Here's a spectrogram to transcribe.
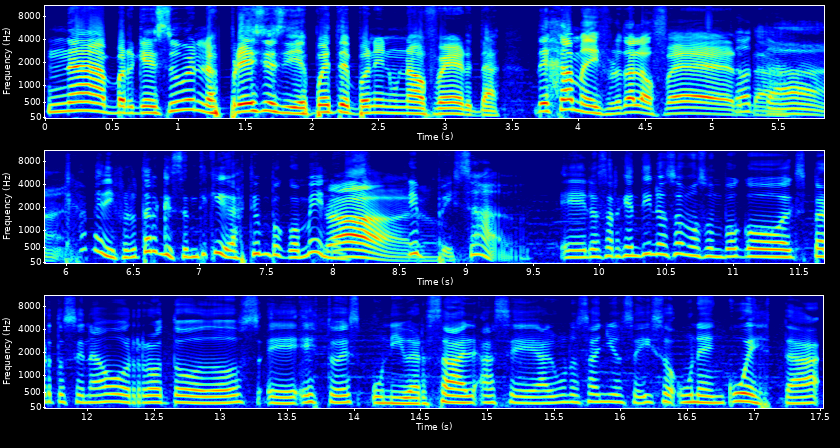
Nah, porque suben los precios y después te ponen una oferta. Déjame disfrutar la oferta. Total. Déjame disfrutar que sentí que gasté un poco menos. Claro. Qué pesado. Eh, los argentinos somos un poco expertos en ahorro todos. Eh, esto es universal. Hace algunos años se hizo una encuesta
